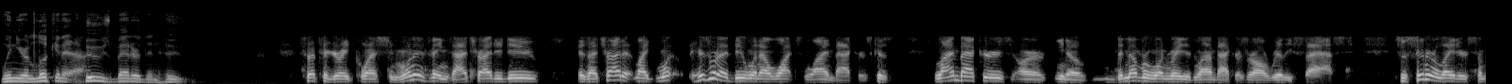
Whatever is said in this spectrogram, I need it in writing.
when you're looking Yeah. at who's better than who? That's a great question. One of the things I try to do is I try to like. What, here's what I do when I watch linebackers because linebackers are, you know, the number one rated linebackers are all really fast. So sooner or later, some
